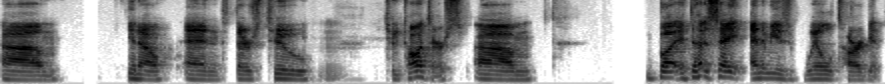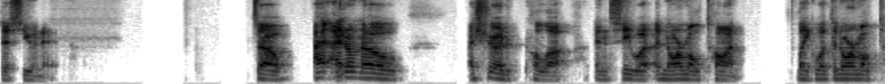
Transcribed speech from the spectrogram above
um, you know, and there's 2 mm-hmm. Two taunters. Um, but it does say enemies will target this unit. So I, I don't know. I should pull up and see what a normal taunt, like what the normal t-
